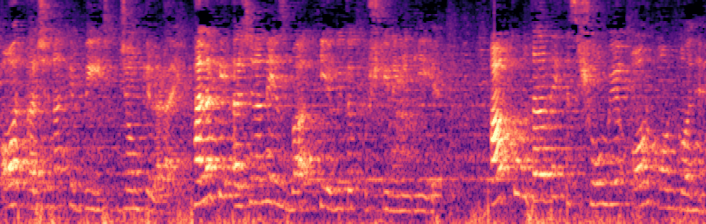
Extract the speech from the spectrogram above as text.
और अर्चना के बीच जम की लड़ाई। हालाँकि अर्चना ने इस बात की अभी तक पुष्टि नहीं की है। आपको बता दें, इस शो में और कौन कौन है?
